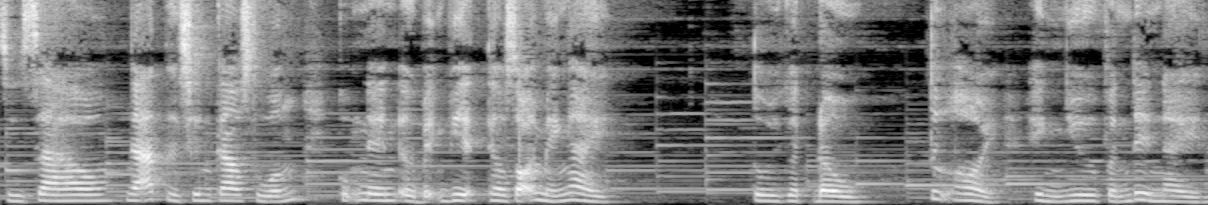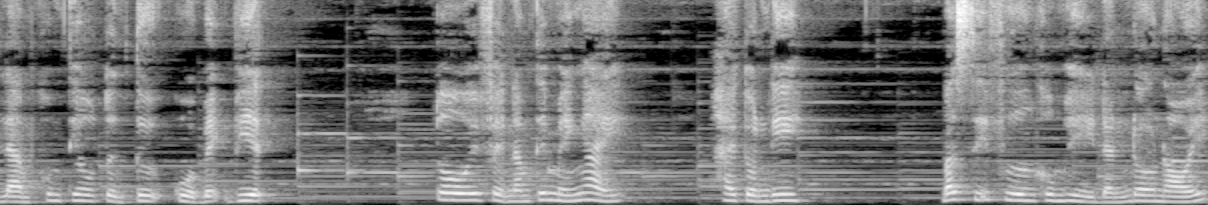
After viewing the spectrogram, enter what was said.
Dù sao, ngã từ trên cao xuống cũng nên ở bệnh viện theo dõi mấy ngày. Tôi gật đầu, tự hỏi hình như vấn đề này làm không theo tuần tự của bệnh viện. Tôi phải nằm thêm mấy ngày? Hai tuần đi. Bác sĩ Phương không hề đắn đo nói,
